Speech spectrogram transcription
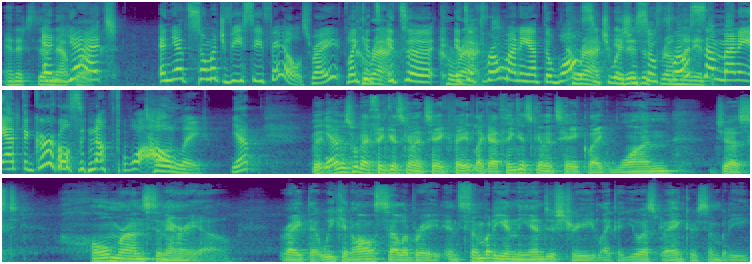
and it's their and network. Yet, and yet, so much VC fails, right? Like Correct. it's, it's a Correct. it's a throw money at the wall Correct. situation. So throw, throw money some the- money at the girls and not the wall. Totally. Yep. But yep. here's what I think it's going to take, Faith. Like I think it's going to take like one just home run scenario right, that we can all celebrate. And somebody in the industry, like a US bank or somebody,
